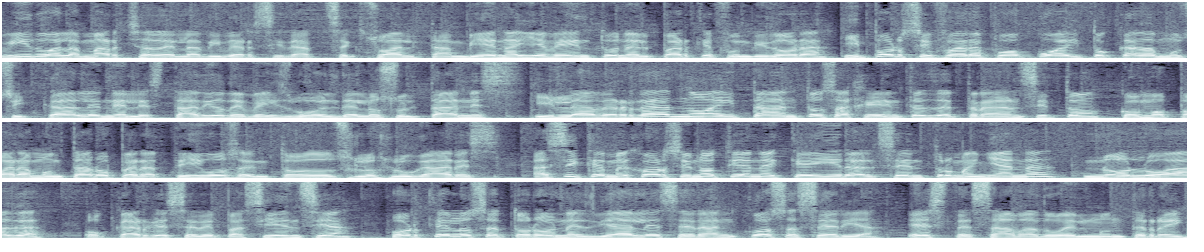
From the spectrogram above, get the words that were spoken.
debido a la marcha de la diversidad sexual. También hay evento en el Parque Fundidora y por si fuera poco hay tocada musical en el estadio de béisbol de los Sultanes. Y la verdad no hay tantos agentes de tránsito como para montar operativos en todos los lugares. Así que mejor si no tiene que ir al centro mañana, no lo haga o cárguese de paciencia, porque los atorones viales serán cosa seria este sábado en Monterrey.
